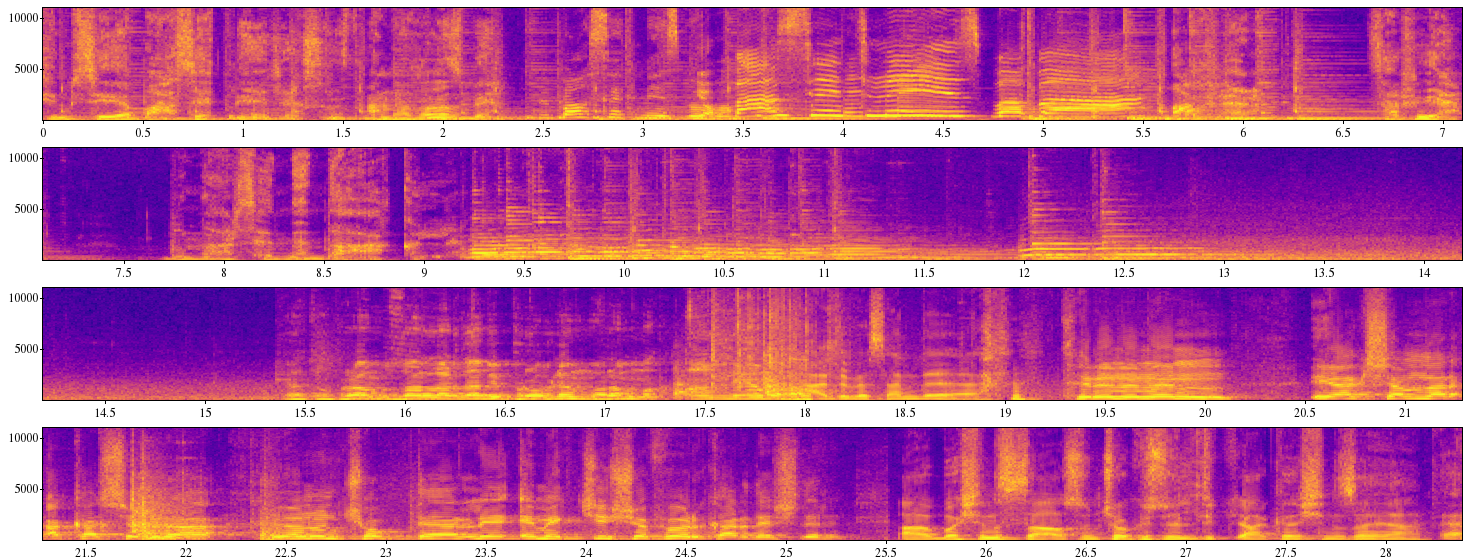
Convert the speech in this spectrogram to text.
kimseye bahsetmeyeceksiniz. Anladınız mı? Bahsetmeyiz baba. Bahsetmeyiz baba. Aferin. Safiye bunlar senden daha akıllı. Ya toprağım uzarlarda bir problem var ama anlayamadım. Hadi be sen de ya. Tırınının iyi akşamlar Akasya Durağı ve onun çok değerli emekçi şoför kardeşleri. Abi başınız sağ olsun. Çok üzüldük arkadaşınıza ya. Ee,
